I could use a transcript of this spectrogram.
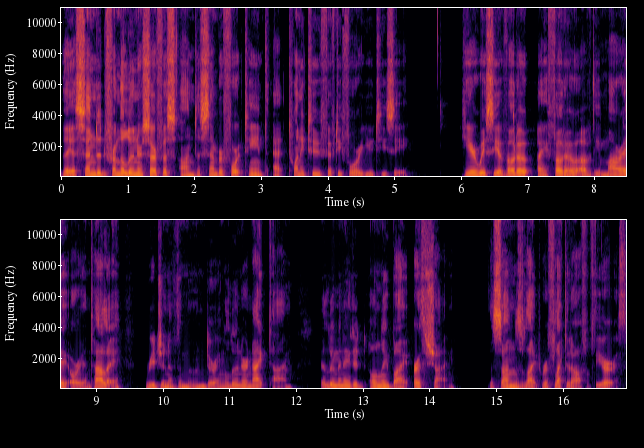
They ascended from the lunar surface on December 14th at 2254 UTC. Here we see a photo, a photo of the Mare Orientale region of the moon during lunar nighttime, illuminated only by earthshine, the sun's light reflected off of the Earth.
